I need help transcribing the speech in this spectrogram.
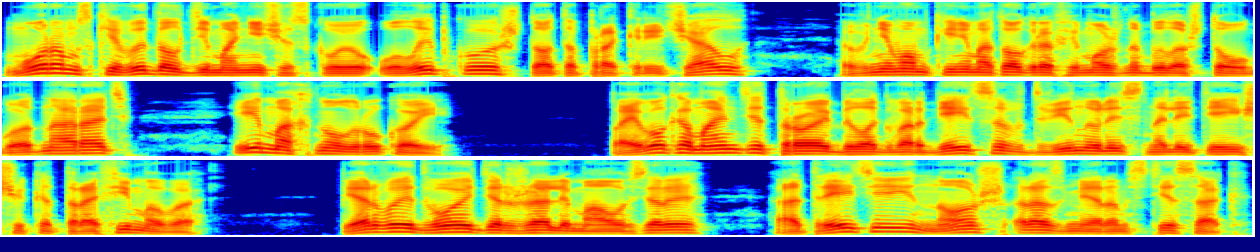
Муромский выдал демоническую улыбку, что-то прокричал, в немом кинематографе можно было что угодно орать, и махнул рукой. По его команде трое белогвардейцев двинулись на литейщика Трофимова. Первые двое держали маузеры, а третий — нож размером с тесак.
